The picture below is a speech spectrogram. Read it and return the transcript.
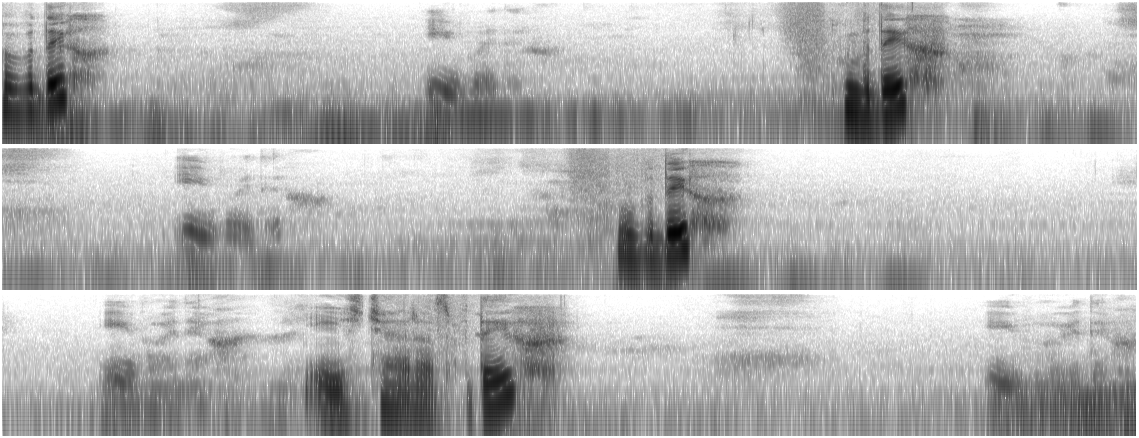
Вдих. І видих. Вдих. І видих. Вдих. І видих. І ще раз вдих. І видих.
